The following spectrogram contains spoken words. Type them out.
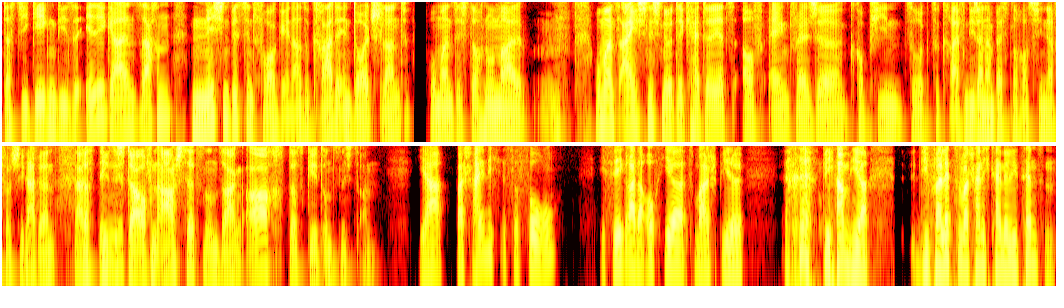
dass die gegen diese illegalen Sachen nicht ein bisschen vorgehen. Also gerade in Deutschland, wo man sich doch nun mal, wo man es eigentlich nicht nötig hätte, jetzt auf irgendwelche Kopien zurückzugreifen, die dann am besten noch aus China verschickt Das- werden, das dass die Ding sich ist- da auf den Arsch setzen und sagen, ach, das geht uns nichts an. Ja, wahrscheinlich ist es so. Ich sehe gerade auch hier zum Beispiel, die haben hier, die verletzen wahrscheinlich keine Lizenzen.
